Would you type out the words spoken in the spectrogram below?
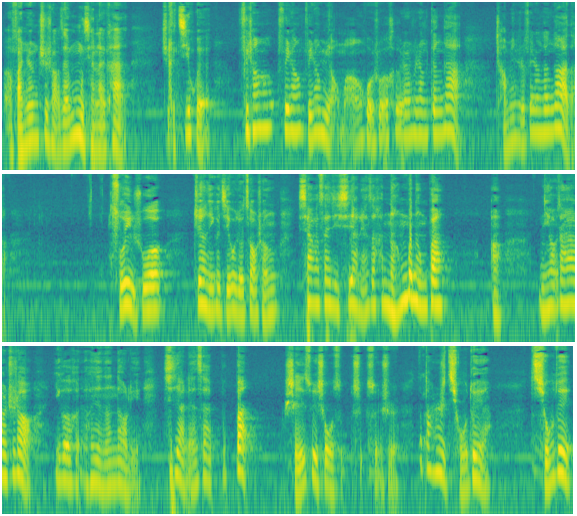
呃，反正至少在目前来看，这个机会非常非常非常渺茫，或者说非常非常尴尬，场面是非常尴尬的。所以说。这样的一个结果就造成下个赛季西甲联赛还能不能办？啊，你要大家要知道一个很很简单的道理：西甲联赛不办，谁最受损损失？那当然是球队啊！球队，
